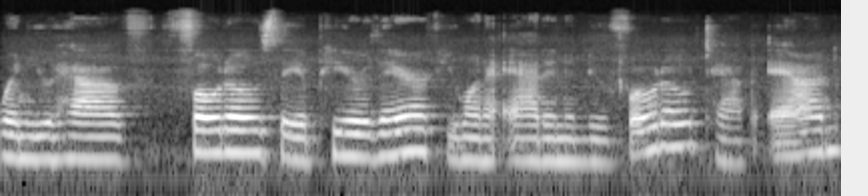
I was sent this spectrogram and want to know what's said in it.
When you have photos, they appear there. If you want to add in a new photo, tap Add.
